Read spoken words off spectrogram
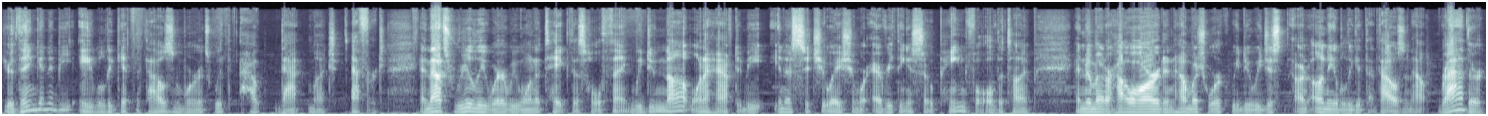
you're then going to be able to get the thousand words without that much effort. And that's really where we want to take this whole thing. We do not want to have to be in a situation where everything is so painful all the time. And no matter how hard and how much work we do, we just are unable to get that thousand out. Rather,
